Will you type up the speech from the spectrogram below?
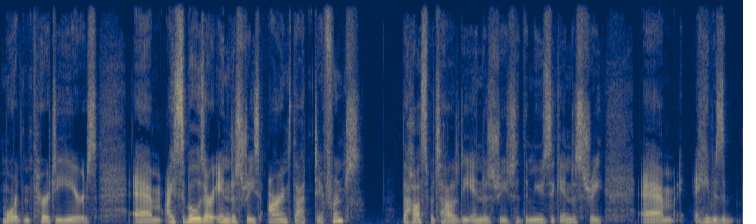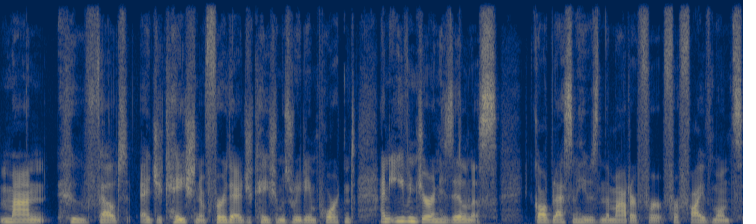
more than 30 years. Um, I suppose our industries aren't that different, the hospitality industry to the music industry. Um, he was a man who felt education and further education was really important. And even during his illness, God bless him, he was in the Mater for, for five months.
